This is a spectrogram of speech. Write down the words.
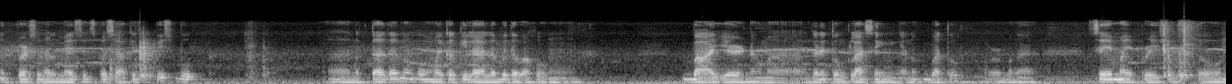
nag-personal message pa sa akin sa Facebook. Ah, nagtatanong kung may kakilala ba daw akong buyer ng mga ganitong klaseng ano, bato or mga semi-precious stone.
